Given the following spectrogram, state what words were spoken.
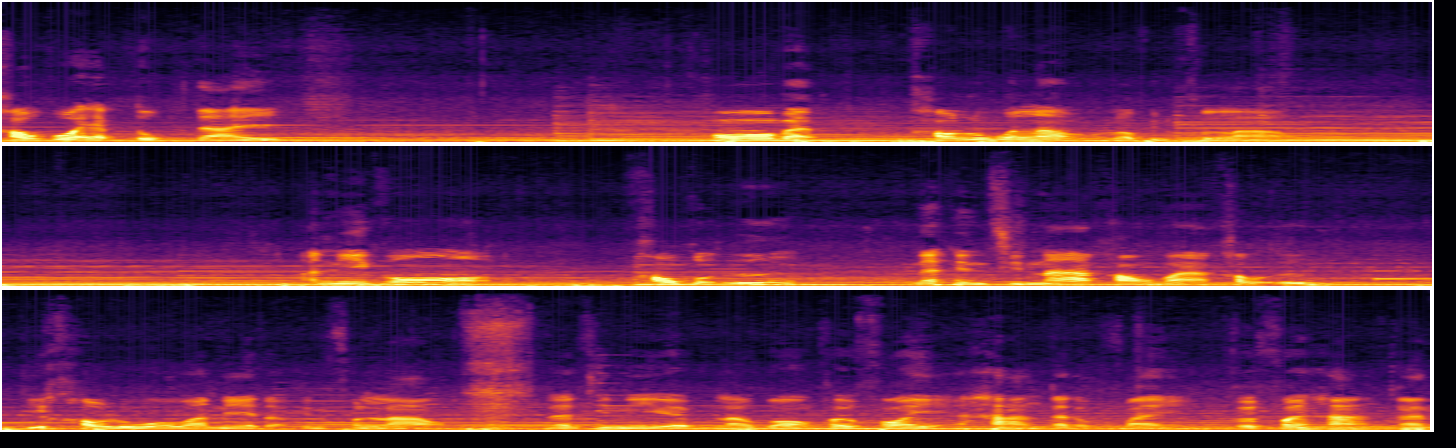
เขาก็แอบตกใจ พอแบบเขารู้ว่าเราเราเป็นคนลาว อันนี้ก็เขาก็อึ้ง และเห็นสีหน้าเขาว่าเขาอึ้งที่เขารู้ว่าเนทเป็นคนลาว แล้วทีนี้แบบเราก็ค่อยๆห่างกันออกไป ค่อยๆห่างกัน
